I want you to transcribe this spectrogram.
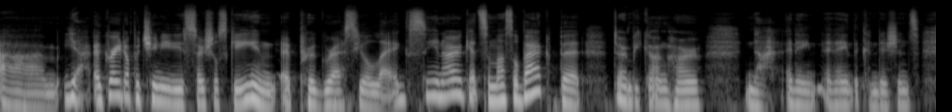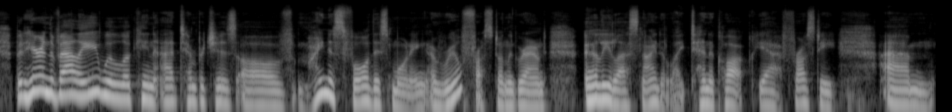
um, yeah, a great opportunity to social ski and uh, progress your legs. You know, get some muscle back, but don't be going ho. Nah, it ain't it ain't the conditions. But here in the valley, we're looking at temperatures of minus four this morning. A real frost on the ground early last night at like ten o'clock. Yeah, frosty, um,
